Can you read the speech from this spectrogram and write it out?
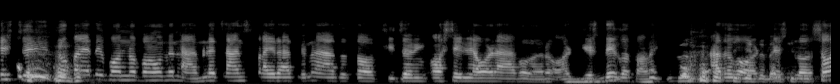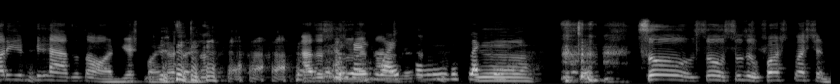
गेस्ट चाहिँ तपाईँले बन्न पाउँदैन। हामीलाई चान्स पाइरहेको थिएन। आज त फिचरिङ अस्ट्रेलियाबाट आएको भएर हट गेस्ट दिएको तँलाई आजको हट गेस्ट ल सरी आज त हट गेस्ट भएन आज so so Suju first question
